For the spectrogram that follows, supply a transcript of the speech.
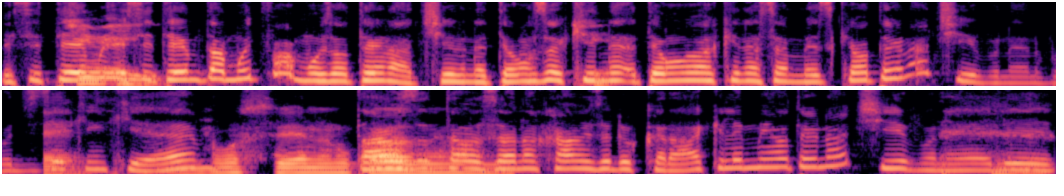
Esse termo, Time- esse termo tá muito famoso, alternativo, né? Tem uns aqui, né? Tem um aqui nessa mesa que é alternativo, né? Não vou dizer É. quem que é. Você, né, no Tá, caso, usa- né, tá mano? usando a camisa do craque, ele é meio alternativo, né? Ele,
